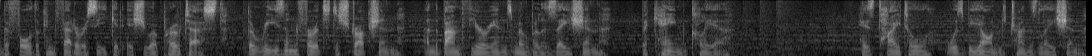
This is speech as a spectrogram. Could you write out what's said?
Before the Confederacy could issue a protest, the reason for its destruction and the Banthurians' mobilization became clear. His title was beyond translation,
